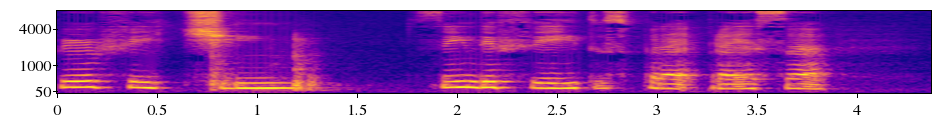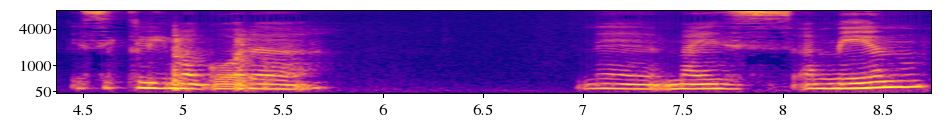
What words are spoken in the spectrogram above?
perfeitinho, sem defeitos para essa esse clima agora, né, mais ameno.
